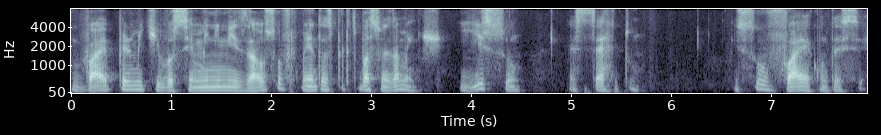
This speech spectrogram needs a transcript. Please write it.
vai permitir você minimizar o sofrimento, as perturbações da mente. E isso é certo. Isso vai acontecer.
